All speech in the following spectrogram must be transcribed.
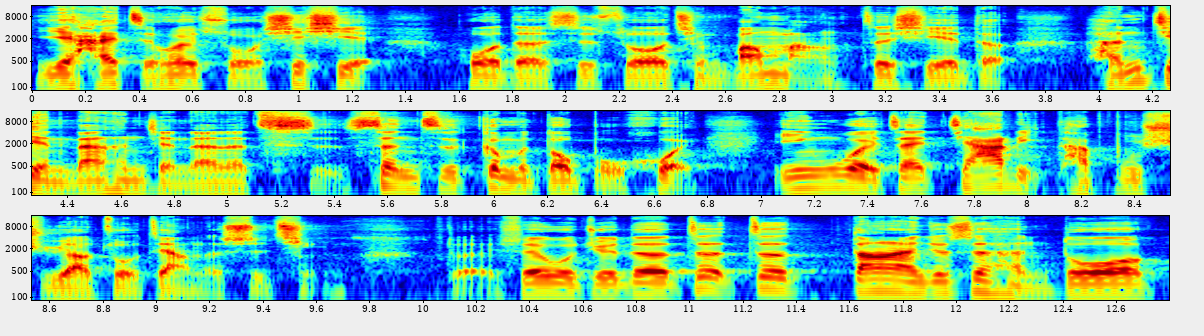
也还只会说谢谢。或者是说请帮忙这些的很简单很简单的词，甚至根本都不会，因为在家里他不需要做这样的事情，对，所以我觉得这这当然就是很多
